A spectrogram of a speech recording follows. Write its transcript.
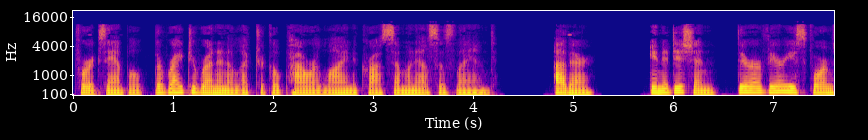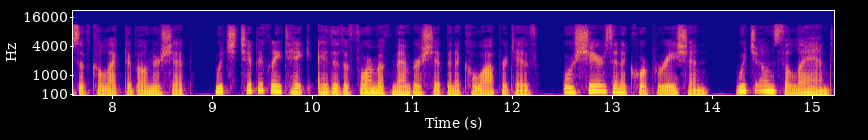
for example, the right to run an electrical power line across someone else's land. Other. In addition, there are various forms of collective ownership, which typically take either the form of membership in a cooperative, or shares in a corporation, which owns the land,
